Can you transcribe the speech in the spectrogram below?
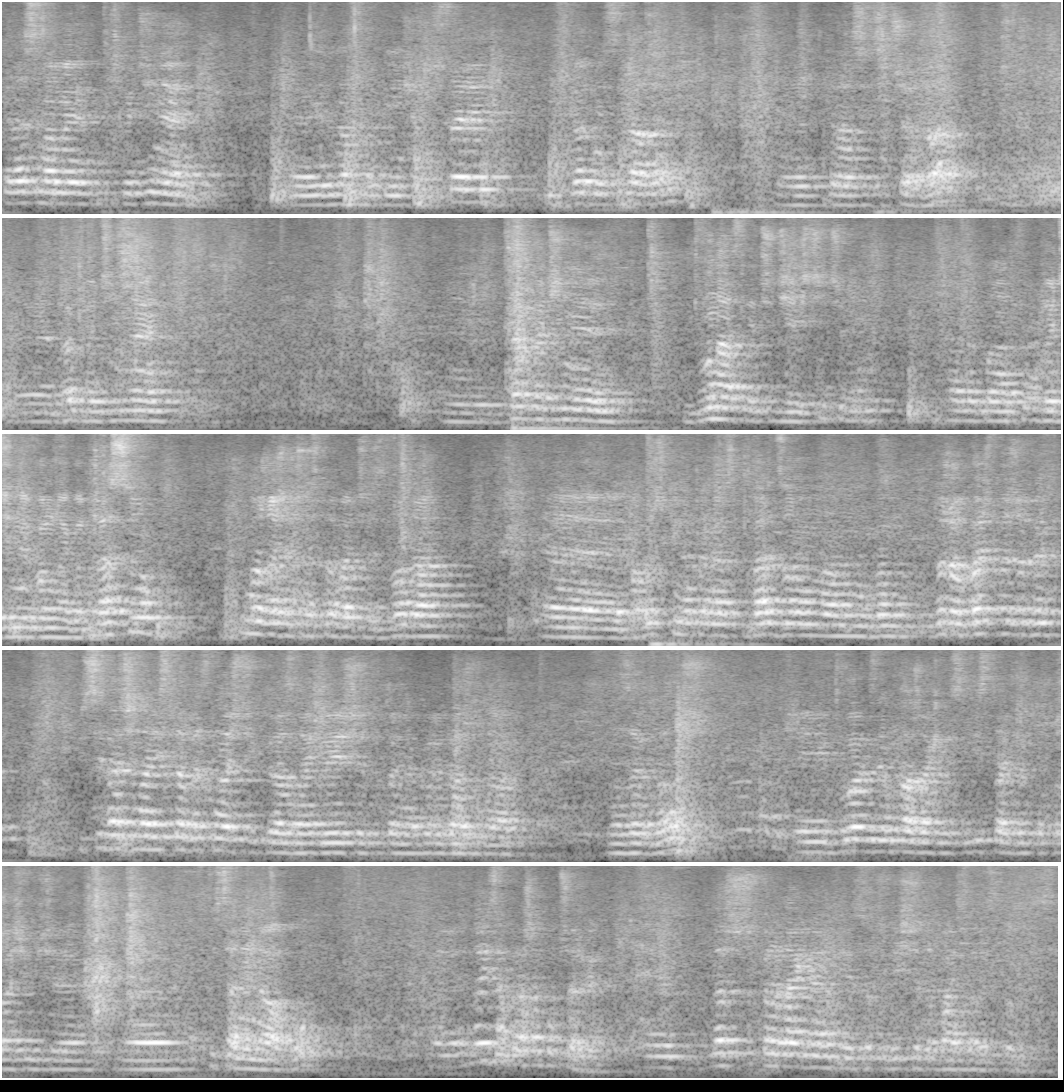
Teraz mamy godzinę e, 11.54 i zgodnie z planem e, teraz jest przerwa e, do godziny do godziny 12.30, czyli mamy ponad pół godziny wolnego czasu. Można się częstować, jest woda, e, paluszki, natomiast bardzo mam dużą prośbę, żeby wpisywać się na listę obecności, która znajduje się tutaj na korytarzu na, na zewnątrz. I w dwóch egzemplarzach jest lista, gdzie poprosił się e, o wpisanie na obu. E, no i zapraszam po przerwie. Nasz prelegent jest oczywiście do Państwa dyspozycji.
